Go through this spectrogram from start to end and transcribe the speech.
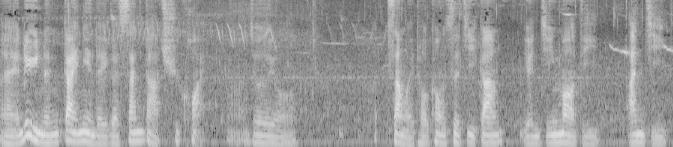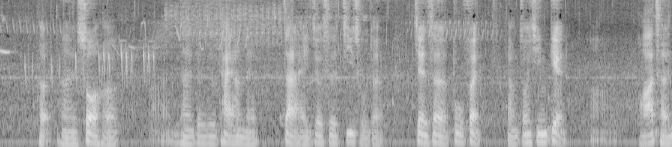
呃，绿能概念的一个三大区块啊，就是有上尾投控、世纪钢、元晶、茂迪、安吉和嗯硕和啊，那这是太阳能，再来就是基础的建设部分，像中心电啊、华晨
